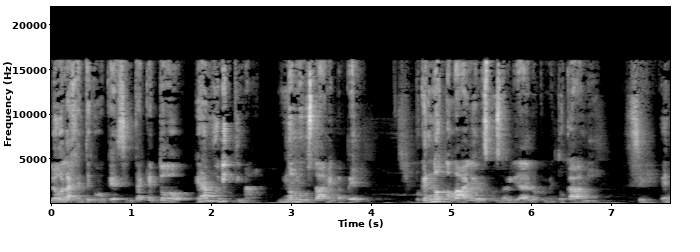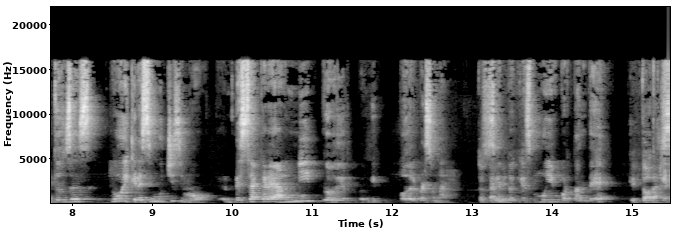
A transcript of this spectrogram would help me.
Luego la gente como que sentía que todo, era muy víctima, no me gustaba mi papel, porque no tomaba yo responsabilidad de lo que me tocaba a mí. Sí. Entonces, uy, crecí muchísimo. Empecé a crear mi poder, mi poder personal. Totalmente. Siento que es muy importante Que todas. que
